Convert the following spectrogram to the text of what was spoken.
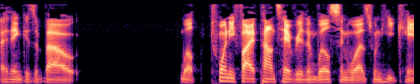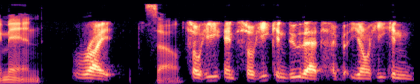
I think is about well 25 pounds heavier than Wilson was when he came in. Right. So So he and so he can do that type. You know, he can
